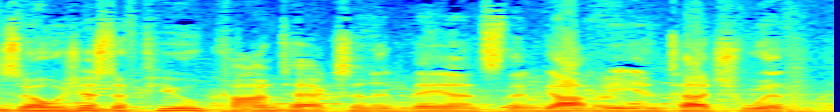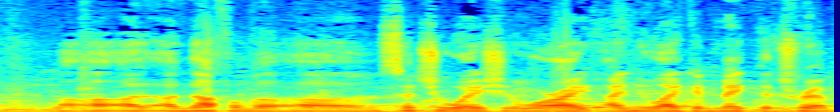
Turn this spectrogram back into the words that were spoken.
So it was just a few contacts in advance that got me in touch with uh, enough of a, a situation where I, I, knew I could make the trip.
